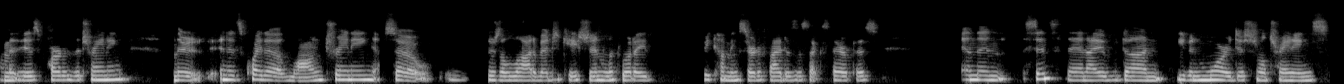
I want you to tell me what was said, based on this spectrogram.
Um, it is part of the training. There, and it's quite a long training. So there's a lot of education with what I becoming certified as a sex therapist. And then since then, I've done even more additional trainings.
